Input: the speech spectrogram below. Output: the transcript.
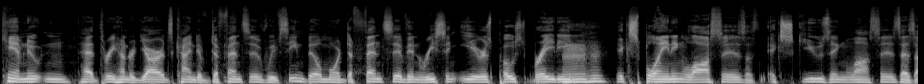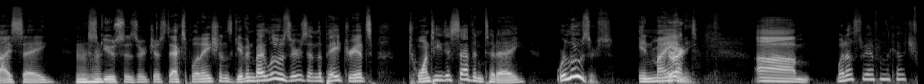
Cam Newton had 300 yards, kind of defensive. We've seen Bill more defensive in recent years, post Brady, Mm-hmm. explaining losses, excusing losses, as I say. Mm-hmm. Excuses are just explanations given by losers, and the Patriots, 20 to 7 today, were losers in Miami. Um, what else do we have from the coach?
